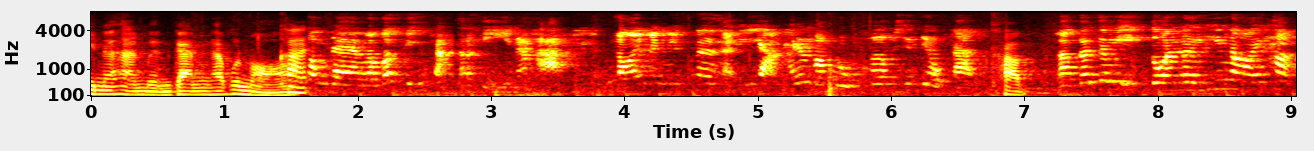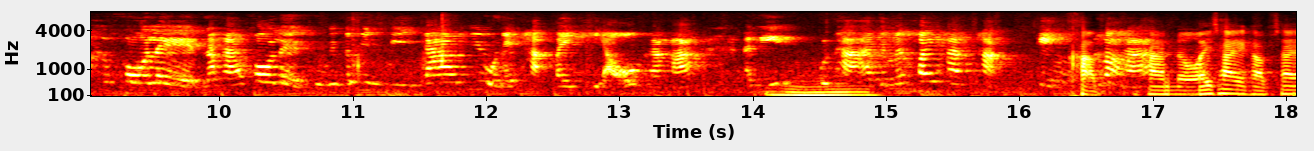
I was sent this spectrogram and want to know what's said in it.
กินอาหารเหมือนกันครับ คุณหมอ ค่ะ ทองแดงแล้วก็ซิงค์สังกะสีนะคะ น้อยไปนิดนึงอันนี้อยากให้บำรุงเพิ่มเช่นเดียวกัน ครับ แล้วก็จะมีอีกตัวหนึ่งที่น้อยค่ะ คือโฟเลตนะคะ โฟเลตคือวิตามิน B9 ที่อยู่ในผักใบเขียวนะคะ อันนี้อืม คุณหาอาจจะไม่ค่อยทานผักเก่งหครับรือเปล่าคะทานน้อยใช่ครับใช่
